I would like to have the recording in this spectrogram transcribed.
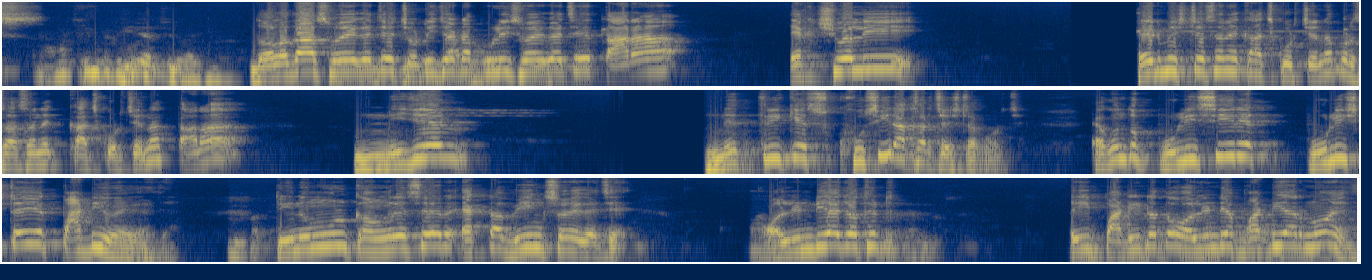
দলদাস হয়ে গেছে, চটিচাটা পুলিশ হয়ে গেছে, তারা অ্যাকচুয়ালি অ্যাডমিনিস্ট্রেশনে কাজ করছে না, প্রশাসনে কাজ করছে না, তারা নিজের নেত্রীকে খুশি রাখার চেষ্টা করছে। এখন তো পুলিশের এক, পুলিশটাই এক পার্টি হয়ে গেছে। তৃণমূল কংগ্রেসের একটা উইংস হয়ে গেছে। অল ইন্ডিয়া যত এই পার্টিটা তো অল ইন্ডিয়া পার্টি আর নয়।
